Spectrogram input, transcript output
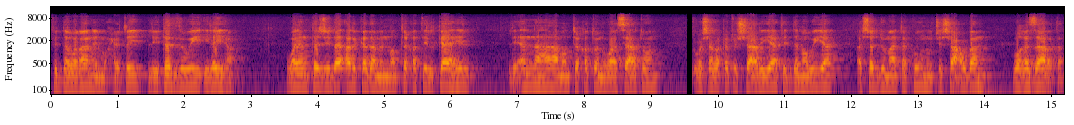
في الدوران المحيطي لتذوي إليها ولن تجد أركد من منطقة الكاهل لأنها منطقة واسعة وشبكة الشعريات الدموية أشد ما تكون تشعبا وغزارة.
